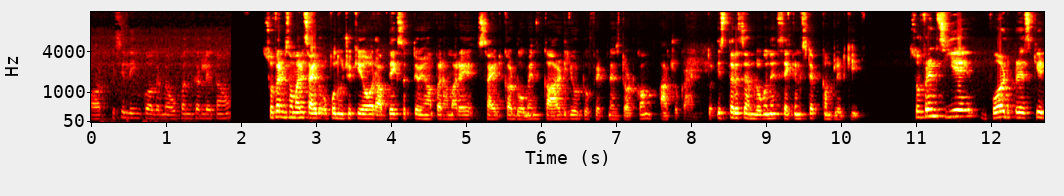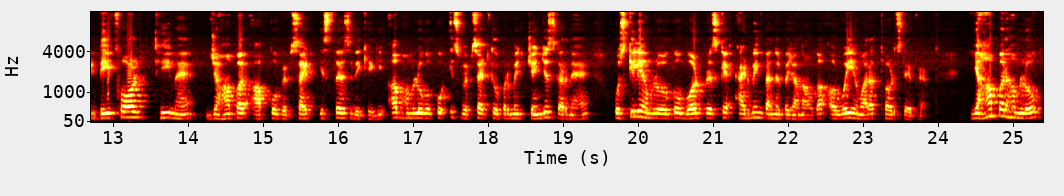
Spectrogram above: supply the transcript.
और इसी लिंक को अगर मैं ओपन कर लेता हूँ। सो फ्रेंड्स हमारी साइट ओपन हो चुकी है, और आप देख सकते हो यहाँ पर हमारे साइट का domain cardio to fitness dot com आ चुका है। तो इस तरह से हम लोगों ने सेकेंड स्टेप कंप्लीट की। सो so फ्रेंड्स ये वर्ड की डिफ़ॉल्ट थीम है, जहाँ पर आपको वेबसाइट इस तरह से दिखेगी। अब हम लोगों को इस वेबसाइट के ऊपर में चेंजेस करने हैं। उसके लिए हम लोगों को वर्ड के एडमिन पैनल पे जाना होगा और वही हमारा थर्ड स्टेप है। यहाँ पर हम लोग,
